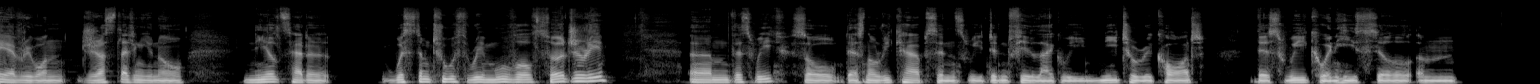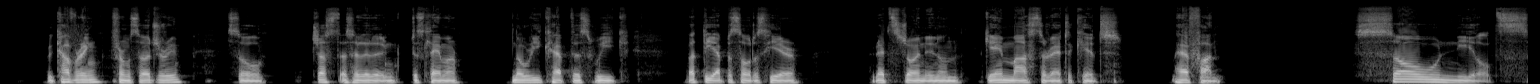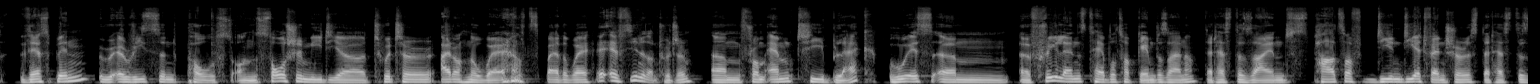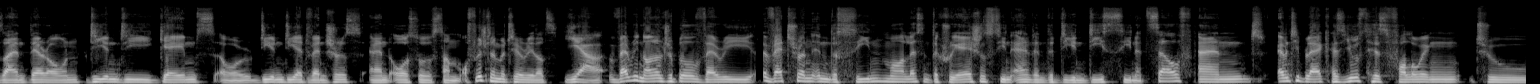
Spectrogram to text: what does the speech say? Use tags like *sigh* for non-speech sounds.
Hey everyone, just letting you know, Niels had a wisdom tooth removal surgery um, this week. So there's no recap since we didn't feel like we need to record this week when he's still um, recovering from surgery. So just as a little disclaimer, no recap this week, but the episode is here. Let's join in on Game Master Etiquette. Have fun. So, Niels, there's been a recent post on social media, Twitter, I don't know where *laughs* else, by the way. I've seen it on Twitter um, from MT Black, who is um, a freelance tabletop game designer that has designed parts of D&D adventures, that has designed their own D&D games or D&D adventures, and also some official materials. Yeah, very knowledgeable, very veteran in the scene, more or less, in the creation scene and in the D&D scene itself. And MT Black has used his following to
